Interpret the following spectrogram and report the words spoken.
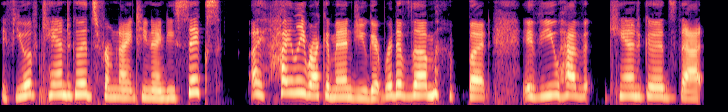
If you have canned goods from 1996, I highly recommend you get rid of them. But if you have canned goods that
